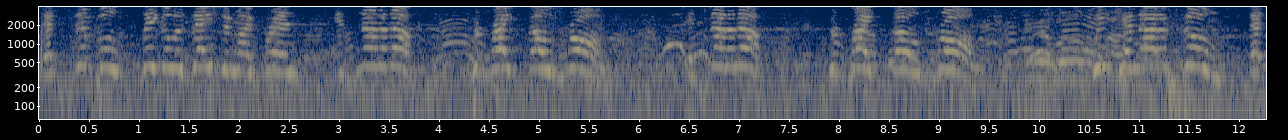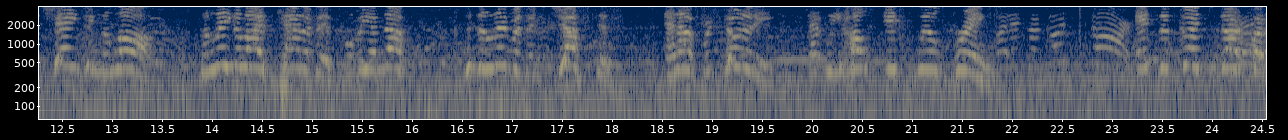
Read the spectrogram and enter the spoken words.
that simple legalization, my friends, is not enough to right those wrongs. It's not enough to right those wrongs. We cannot assume that changing the law to legalize cannabis will be enough to deliver the justice and opportunity that we hope it will bring. It's a good start. But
